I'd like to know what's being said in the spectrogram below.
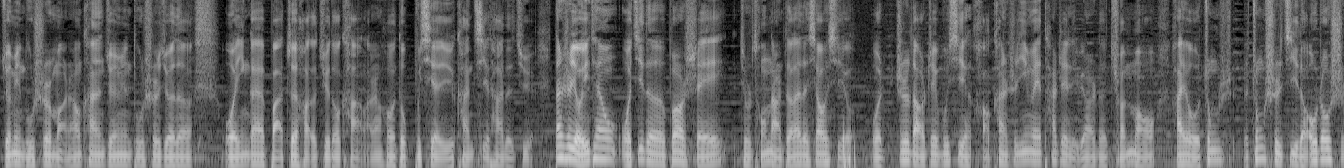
绝命毒师嘛，然后看绝命毒师，觉得我应该把最好的剧都看了，然后都不屑于看其他的剧。但是有一天，我记得不知道谁就是从哪儿得来的消息，我知道这部戏好看，是因为它这里边的权谋还有中世中世纪的欧洲史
